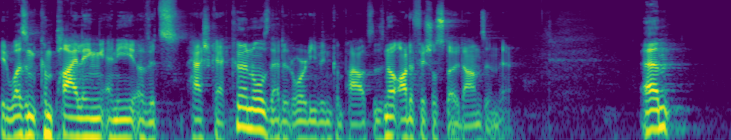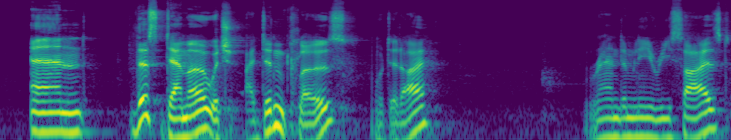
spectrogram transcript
It wasn't compiling any of its Hashcat kernels that had already been compiled, so there's no artificial slowdowns in there. Um, and this demo, which I didn't close, or did I? Randomly resized.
